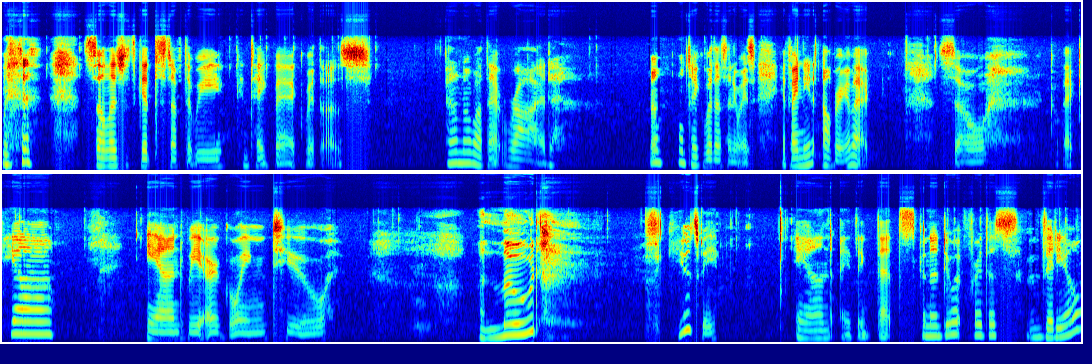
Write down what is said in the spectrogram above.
so let's just get the stuff that we can take back with us. I don't know about that rod. Well, we'll take it with us anyways. If I need it, I'll bring it back. So, go back here. And we are going to unload. Excuse me. And I think that's going to do it for this video.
